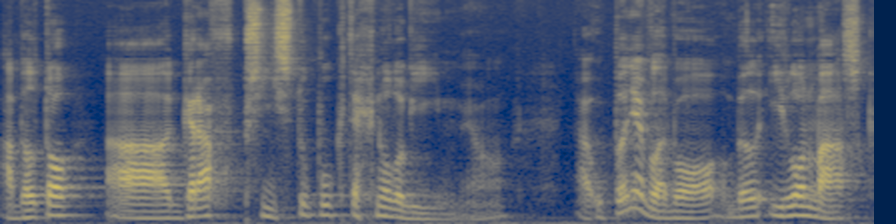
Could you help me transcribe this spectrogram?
A byl to a, graf přístupu k technologiím. Jo. A úplně vlevo byl Elon Musk,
